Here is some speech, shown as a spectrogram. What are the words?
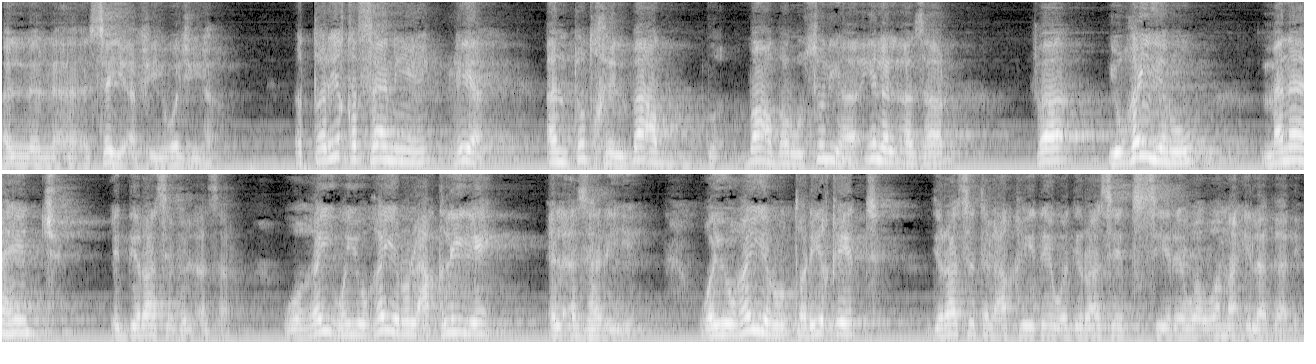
السيئة في وجهها. الطريقة الثانية هي أن تدخل بعض بعض رسلها إلى الأزهر فيغيروا مناهج الدراسة في الأزهر ويغيروا العقلية الأزهرية ويغيروا طريقة دراسة العقيدة ودراسة السيرة وما إلى ذلك.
